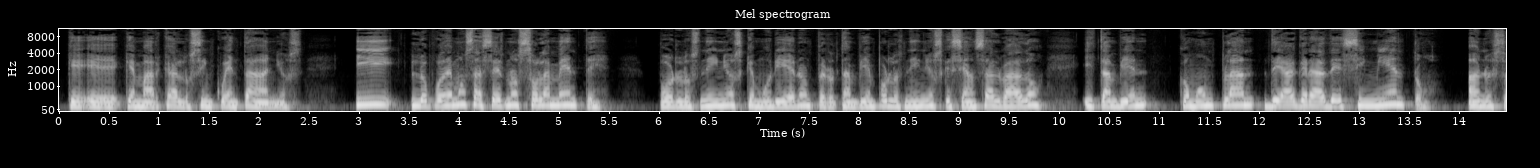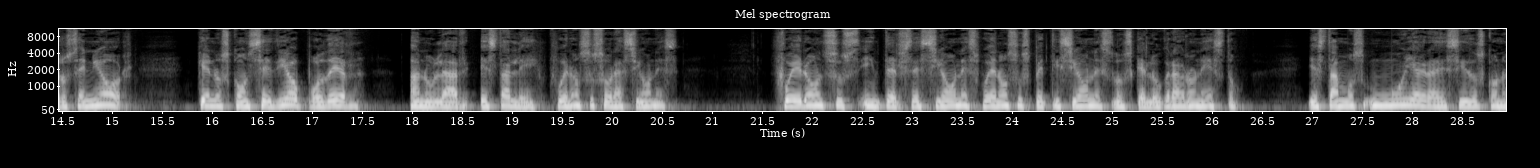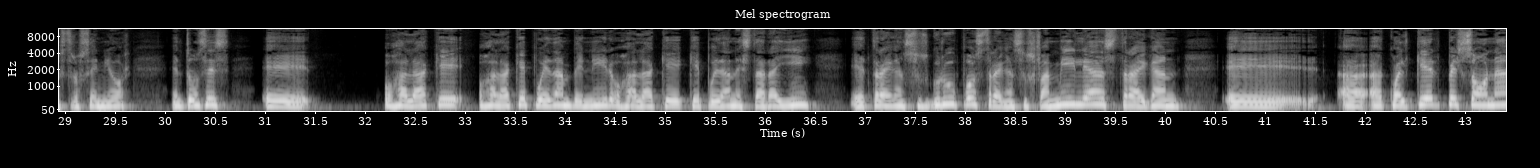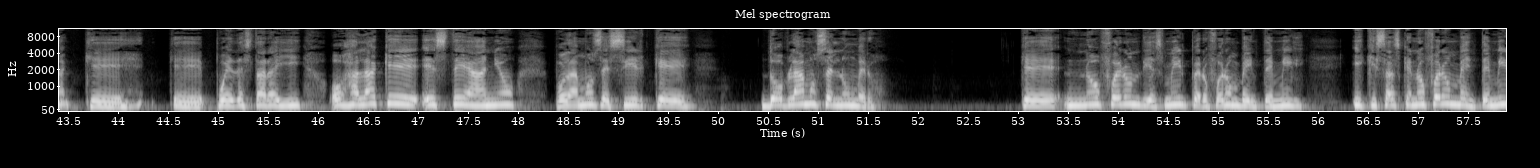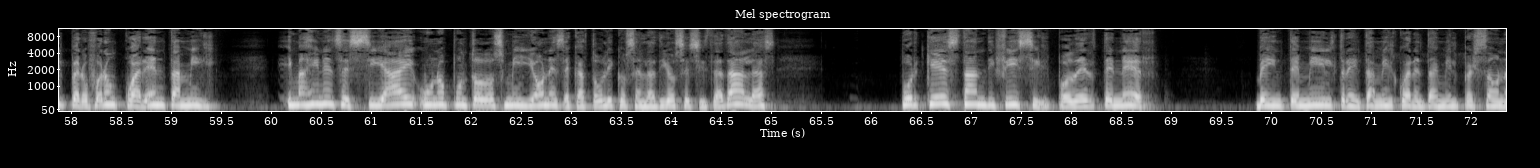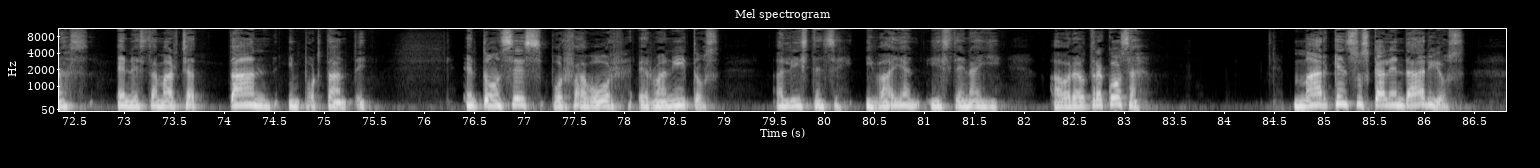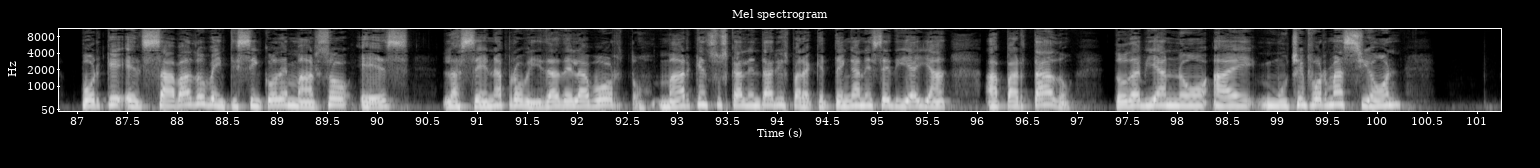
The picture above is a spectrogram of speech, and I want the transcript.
que, eh, que marca los 50 años. Y lo podemos hacer no solamente por los niños que murieron, pero también por los niños que se han salvado y también como un plan de agradecimiento a nuestro Señor que nos concedió poder anular esta ley. Fueron sus oraciones fueron sus intercesiones, fueron sus peticiones los que lograron esto. Y estamos muy agradecidos con nuestro Señor. Entonces, eh, ojalá que, ojalá que puedan venir, ojalá que, puedan estar allí, eh, traigan sus grupos, traigan sus familias, traigan eh, a, a, cualquier persona que, que pueda estar allí. Ojalá que este año podamos decir que doblamos el número, que no fueron 10 mil, pero fueron 20 mil, y quizás que no fueron 20 mil, pero fueron 40 mil. Imagínense si hay 1.2 millones de católicos en la diócesis de Dallas, ¿por qué es tan difícil poder tener 20 mil, 30 mil, 40 mil personas en esta marcha tan importante? Entonces, por favor, hermanitos, alístense y vayan y estén allí. Ahora otra cosa, marquen sus calendarios, porque el sábado 25 de marzo es la cena provida del aborto. Marquen sus calendarios para que tengan ese día ya apartado. Todavía no hay mucha información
